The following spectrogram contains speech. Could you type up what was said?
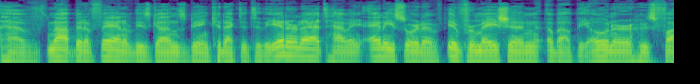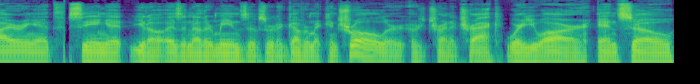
have not been a fan of these guns being connected to the internet having any sort of information about the owner who's firing it seeing it you know as another means of sort of government control or, or trying to track where you are and so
